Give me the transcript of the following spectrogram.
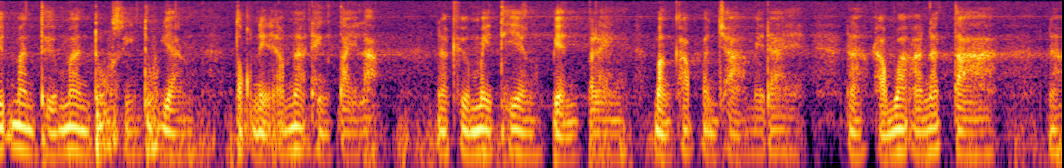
ยึดมั่นถือมั่นทุกสิ่งทุกอย่าง ตกในอำนาจแห่งไตรลักษณ์นะคือไม่เที่ยงเปลี่ยนแปลง บังคับบัญชาไม่ได้นะคำว่าอนัตตา นะ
